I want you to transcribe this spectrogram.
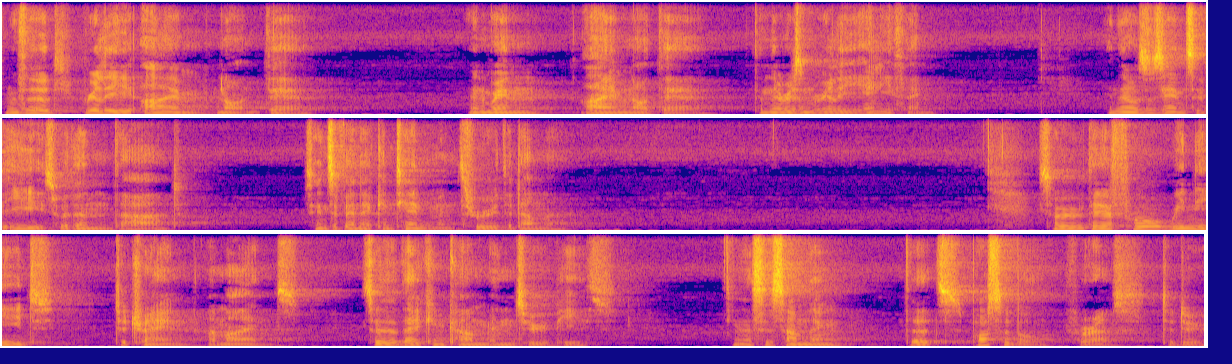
And that really I'm not there. And when I'm not there, then there isn't really anything. And there was a sense of ease within the heart, sense of inner contentment through the Dhamma. So therefore we need to train our minds so that they can come into peace. And this is something that's possible for us to do.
